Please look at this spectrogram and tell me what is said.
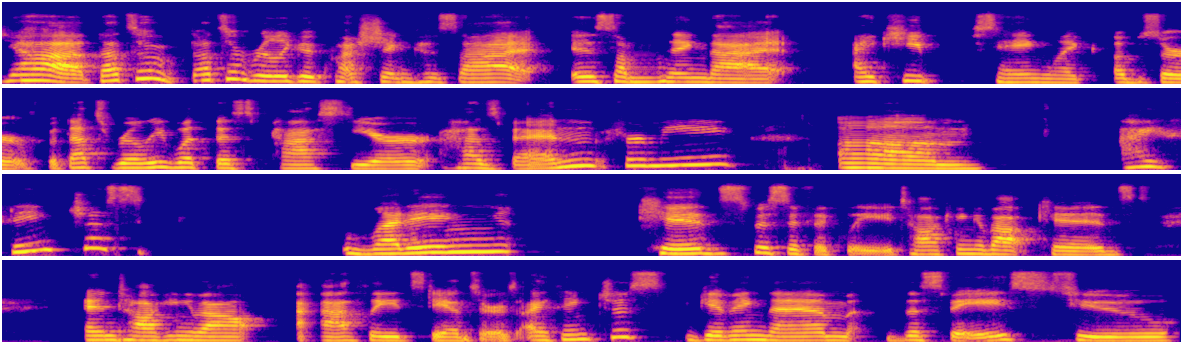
Yeah, that's a that's a really good question because that is something that I keep saying like observe, but that's really what this past year has been for me. Um I think just letting kids specifically, talking about kids and talking about athletes, dancers, I think just giving them the space to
